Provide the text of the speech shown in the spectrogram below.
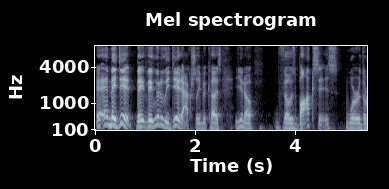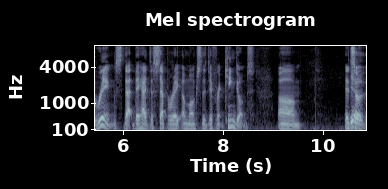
and they did. They they literally did actually because you know those boxes were the rings that they had to separate amongst the different kingdoms. Um, and yeah. so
